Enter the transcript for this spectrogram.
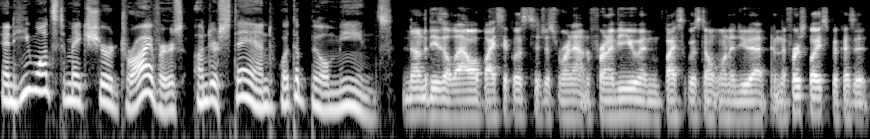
and he wants to make sure drivers understand what the bill means. None of these allow a bicyclist to just run out in front of you, and bicyclists don't want to do that in the first place because it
